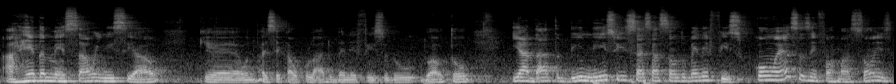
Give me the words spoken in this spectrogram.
a renda mensal inicial, que é onde vai ser calculado o benefício do, do autor, e a data de início e cessação do benefício. Com essas informações,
